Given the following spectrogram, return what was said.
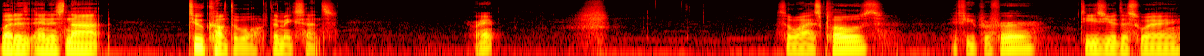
but it's, and it's not too comfortable. If that makes sense, right? So eyes closed, if you prefer. It's easier this way.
